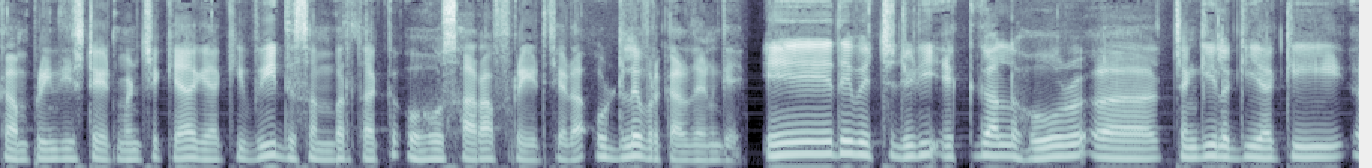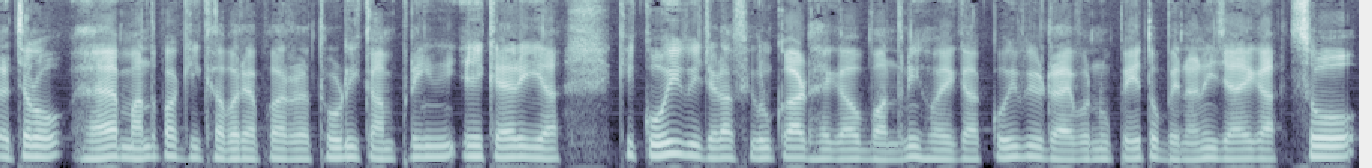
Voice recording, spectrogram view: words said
ਕੰਪਨੀ ਦੀ ਸਟੇਟਮੈਂਟ 'ਚ ਕਿਹਾ ਗਿਆ ਕਿ 20 ਦਸੰਬਰ ਤੱਕ ਉਹ ਸਾਰਾ ਫਰੇਟ ਜਿਹੜਾ ਉਹ ਡਿਲੀਵਰ ਕਰ ਦੇਣਗੇ। ਇਹਦੇ ਵਿੱਚ ਜਿਹੜੀ ਇੱਕ ਗੱਲ ਹੋਰ ਚੰਗੀ ਲੱਗੀ ਆ ਕਿ ਚਲੋ ਹੈ ਮੰਦਭਾਗੀ ਖਬਰ ਆ, ਪਰ ਥੋੜੀ ਕੰਪਨੀ ਇਹ ਕਹਿ ਰਹੀ ਆ ਕਿ ਕੋਈ ਵੀ ਜਿਹੜਾ ਫਿਊਲ ਕਾਰਡ ਹੈਗਾ ਉਹ ਬੰਦ ਨਹੀਂ ਹੋਏਗਾ, ਕੋਈ ਵੀ ਡਰਾਈਵਰ ਨੂੰ ਪੇ ਤੋਂ ਬਿਨਾਂ ਨਹੀਂ ਜਾਏਗਾ। ਸੋ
